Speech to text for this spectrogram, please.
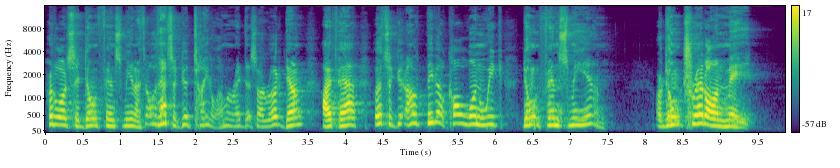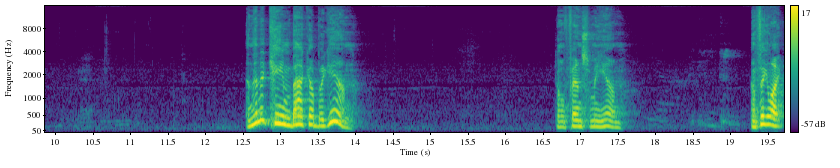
heard the Lord say, Don't fence me. And I thought, Oh, that's a good title. I'm going to write this. So I wrote it down, iPad. Well, that's a good, I'll, maybe I'll call one week, Don't Fence Me In, or Don't Tread on Me. And then it came back up again. Don't fence me in. I'm thinking, like,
